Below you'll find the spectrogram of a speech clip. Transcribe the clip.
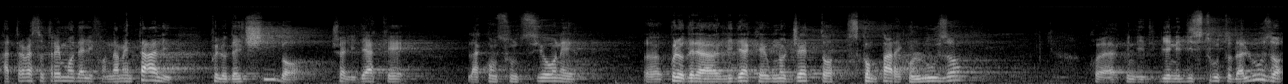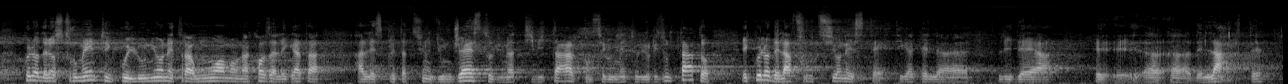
attraverso tre modelli fondamentali, quello del cibo, cioè l'idea che la consunzione, uh, quello dell'idea che un oggetto scompare con l'uso, quindi viene distrutto dall'uso, quello dello strumento in cui l'unione tra un uomo e una cosa è legata all'espletazione di un gesto, di un'attività, al conseguimento di un risultato, e quello della fruizione estetica, che è l'idea eh, eh, eh, dell'arte.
